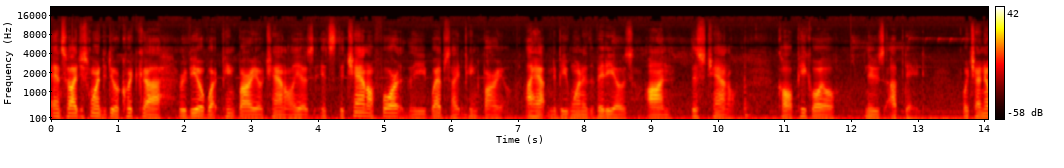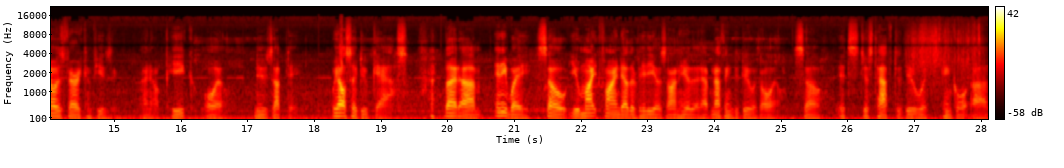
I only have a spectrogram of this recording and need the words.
and so I just wanted to do a quick uh, review of what Pink Barrio channel is. It's the channel for the website Pink Barrio. I happen to be one of the videos on this channel called Peak Oil News Update, which I know is very confusing. I know, Peak Oil News Update. We also do gas. but um, anyway, so you might find other videos on here that have nothing to do with oil. So it's just have to do with Pink, uh,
